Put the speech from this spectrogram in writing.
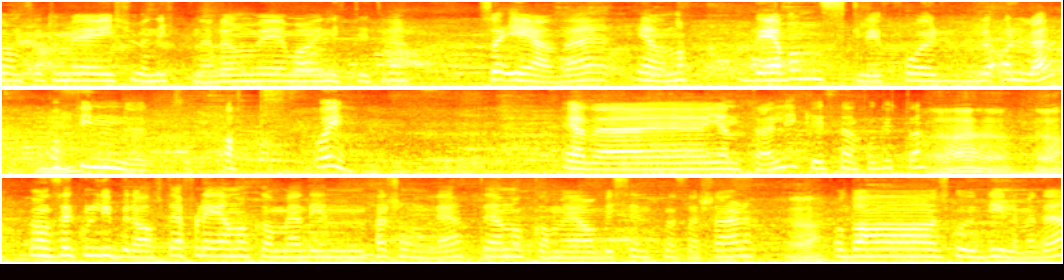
uansett om vi er i 2019 eller om vi var i 93, så er det, er det nok Det er vanskelig for alle å finne ut at Oi, er det jenter jeg liker istedenfor gutter? Ja, ja. Uansett hvor liberalt det er, for det er noe med din personlighet, det er noe med å bli kjent med seg sjøl. Ja. Og da skal du deale med det,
